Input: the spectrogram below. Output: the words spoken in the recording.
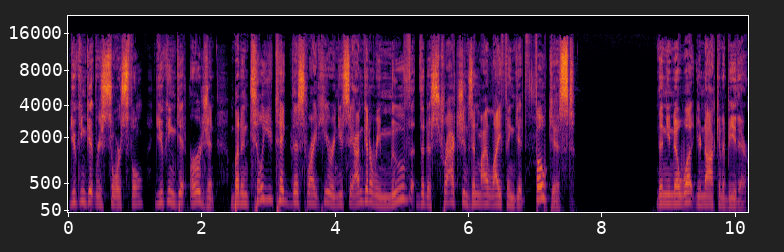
You can get resourceful. You can get urgent. But until you take this right here and you say, I'm going to remove the distractions in my life and get focused, then you know what? You're not going to be there.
